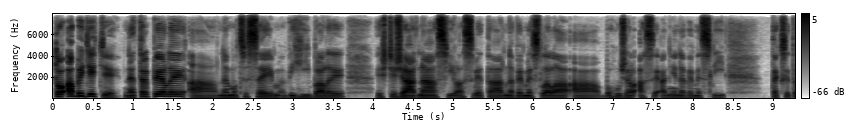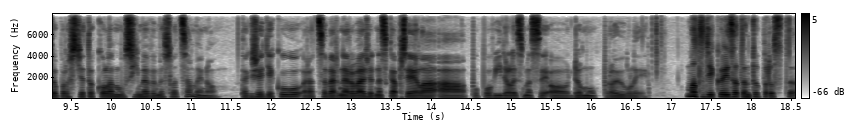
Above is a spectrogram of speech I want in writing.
to, aby děti netrpěly a nemoci se jim vyhýbaly, ještě žádná síla světa nevymyslela a bohužel asi ani nevymyslí, tak si to prostě to kolem musíme vymyslet sami. No. Takže děkuji Radce Wernerové, že dneska přijela a popovídali jsme si o domu pro Julii. Moc děkuji za tento prostor.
